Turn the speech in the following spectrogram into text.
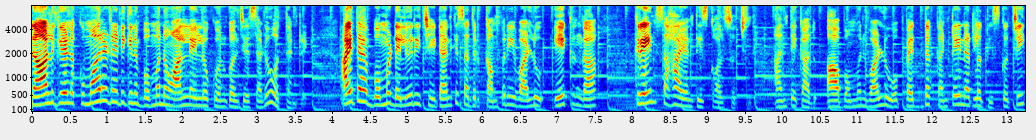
నాలుగేళ్ళ కుమారుడు అడిగిన బొమ్మను ఆన్లైన్లో కొనుగోలు చేశాడు ఓ తండ్రి. అయితే ఆ బొమ్మ డెలివరీ చేయడానికి సదరు కంపెనీ వాళ్ళు ఏకంగా క్రేన్ సహాయం తీసుకోవాల్సి వచ్చింది. అంతేకాదు ఆ బొమ్మను వాళ్ళు ఓ పెద్ద కంటైనర్లో తీసుకొచ్చి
